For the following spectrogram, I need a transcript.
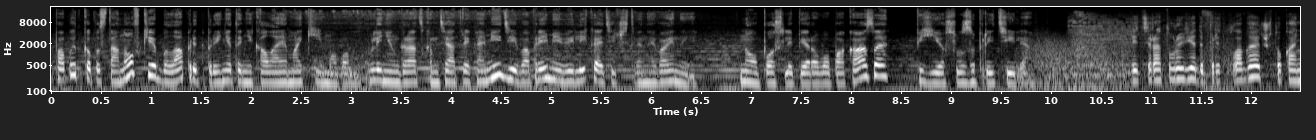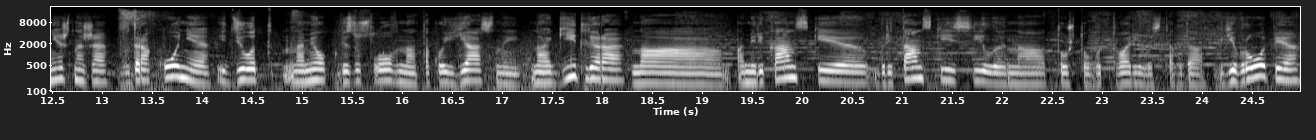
попытка постановки была предпринята Николаем Акимовым в Ленинградском театре комедии во время Великой Отечественной войны. Но после первого показа пьесу запретили. Литературоведы предполагают, что, конечно же, в «Драконе» идет намек, безусловно, такой ясный на Гитлера, на американские, британские силы, на то, что вот творилось тогда в Европе.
